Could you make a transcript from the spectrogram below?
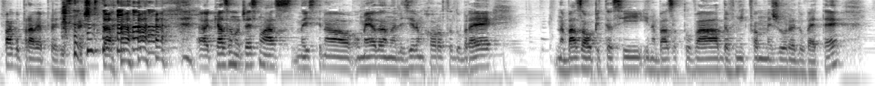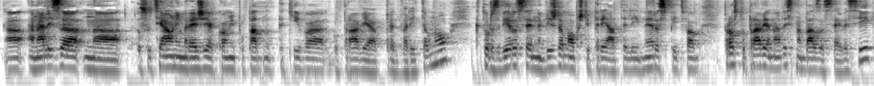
Това го правя преди срещата. Казано честно, аз наистина умея да анализирам хората добре на база опита си и на база това да вниквам между редовете а, анализа на социални мрежи, ако ми попаднат такива, го правя предварително, като разбира се не виждам общи приятели, не разпитвам, просто правя анализ на база себе си,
